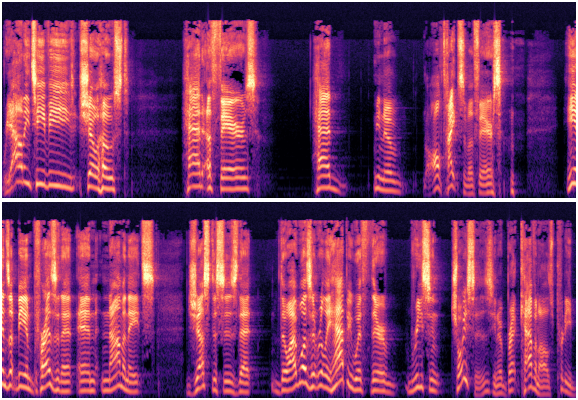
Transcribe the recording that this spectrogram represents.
reality TV show host, had affairs, had, you know, all types of affairs. he ends up being president and nominates justices that, though I wasn't really happy with their recent choices, you know, Brett Kavanaugh is pretty,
